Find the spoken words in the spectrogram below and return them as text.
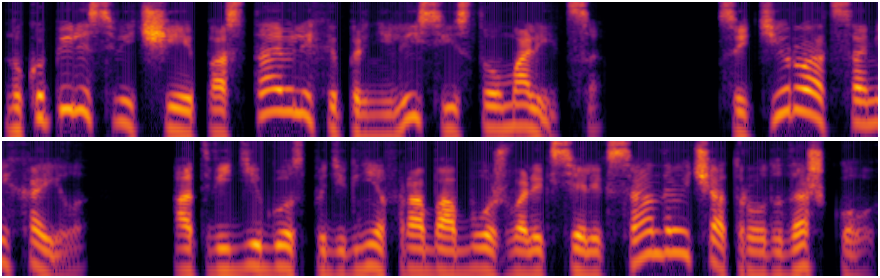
но купили свечей, поставили их и принялись истово молиться. Цитирую отца Михаила. «Отведи, Господи, гнев раба Божьего Алексея Александровича от рода Дашковых».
